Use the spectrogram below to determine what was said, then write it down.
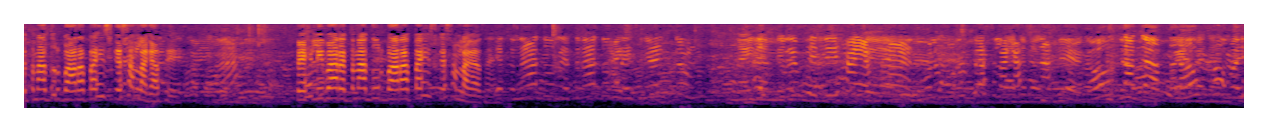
इतना दूर बारह तक कैसा लगा थे पहली बार इतना दूर बारह तक कैसा लगा थे जानती आइसक्रीम भी दी है अपन दोनों को पैसा लगा के ना दे बहुत ज़्यादा तलाव खा भाई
